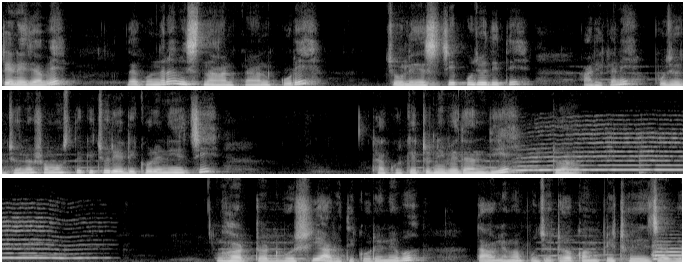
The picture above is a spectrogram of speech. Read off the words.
টেনে যাবে। দেখুন বন্ধুরা, আমি স্নান টান করে চলে এসছি পুজো দিতে। আর এখানে পুজোর জন্য সমস্ত কিছু রেডি করে নিয়েছি। ঠাকুরকে একটু নিবেদন দিয়ে একটু ঘর টট বসিয়ে আরতি করে নেব। তাহলে আমার পুজোটাও কমপ্লিট হয়ে যাবে।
